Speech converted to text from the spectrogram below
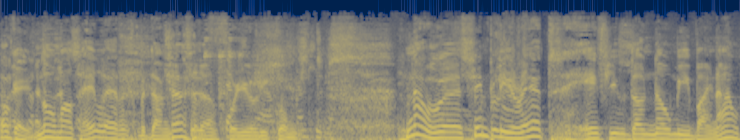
Oké, nogmaals heel erg bedankt eh, voor jullie komst. Nou, eh, Simply Red, if you don't know me by now.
